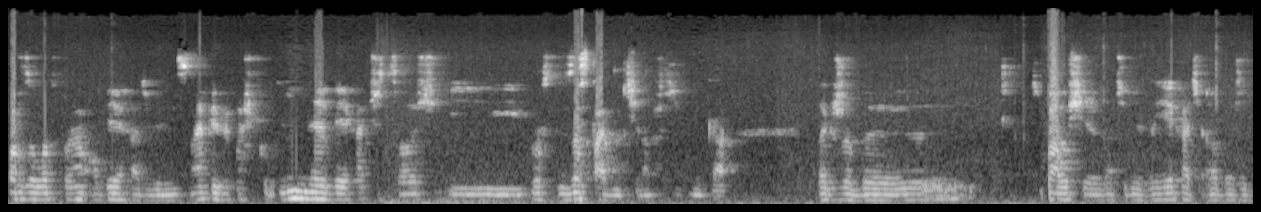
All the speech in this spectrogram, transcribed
bardzo łatwo ją objechać, więc najpierw jakąś kotlinę wyjechać coś i po prostu zastawić się na przeciwnika, tak żeby bał się na ciebie wyjechać, albo żeby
